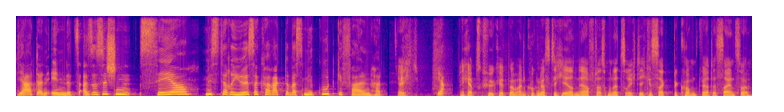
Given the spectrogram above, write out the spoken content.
ja, dann endet's. Also es ist ein sehr mysteriöser Charakter, was mir gut gefallen hat. Echt? Ja. Ich habe das Gefühl gehabt beim Angucken, dass dich eher nervt, dass man nicht so richtig gesagt bekommt, wer das sein soll.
